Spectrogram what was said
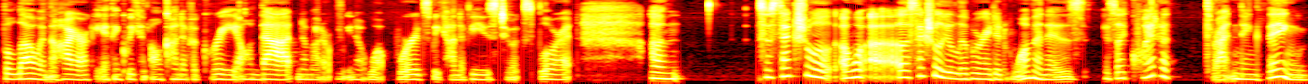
below in the hierarchy. I think we can all kind of agree on that no matter you know what words we kind of use to explore it. Um, so sexual a, a sexually liberated woman is is like quite a threatening thing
